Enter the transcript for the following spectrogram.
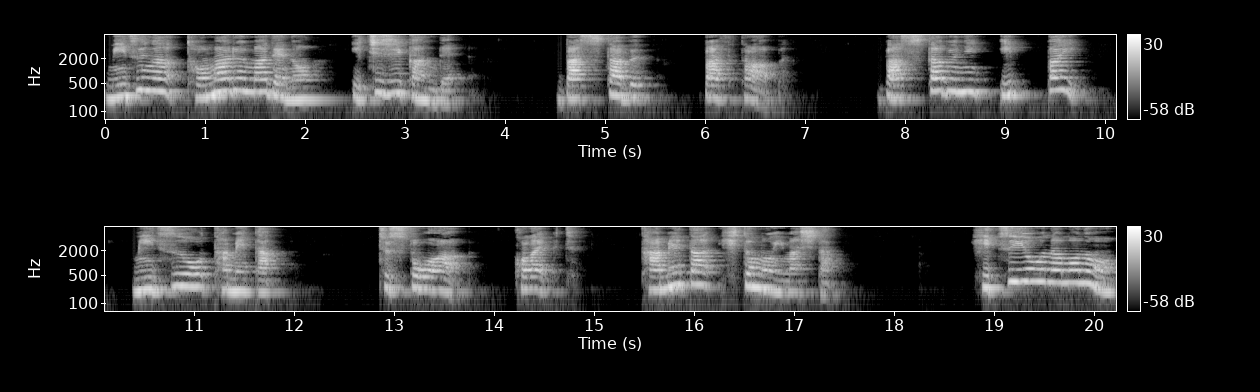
水が止まるまでの1時間でバスタブ、バスタブ、バスタブにいっぱい水を溜めた。to store up, collect 貯めた人もいました。必要なものを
